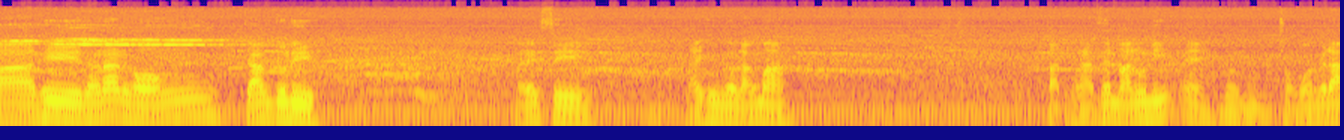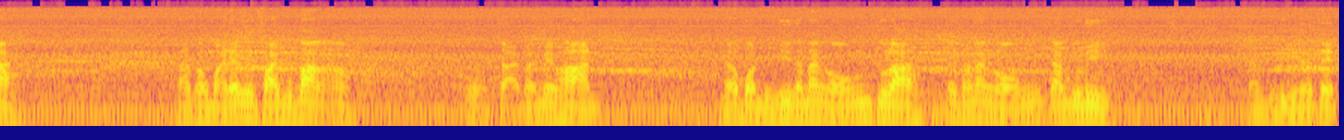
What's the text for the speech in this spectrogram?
มาที่ทางด้านของจามจุรีหมายเลขสี่ไหลขึ้นกับหลังมา ตัดขนาดเส้นมาลูกนี้เอ้โดนฉกบอลไม่ได้ถ้าทองใหม่ได้เป็นฝ่ายบุบ้างเอ้าโอ้จ่ายไปไม่ผ่าน แล้วบอลอยู่ที่ทางด้านของจุฬาเอ้ทางด้านของจามจุรีจามจุรีนะเต็ด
